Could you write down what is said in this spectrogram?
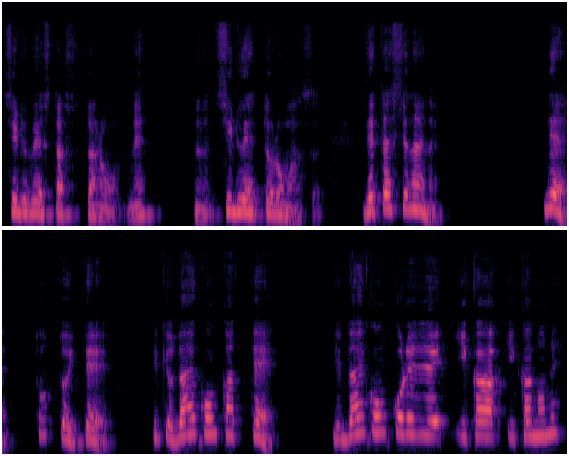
シルベスタスタローン、ね。うん。シルエットロマンス。絶対してないのよ。で、取っといて、で、今日大根買って、で、大根これでイカ、イカのね、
